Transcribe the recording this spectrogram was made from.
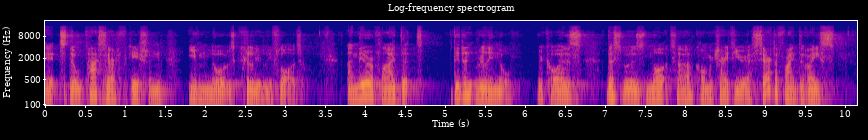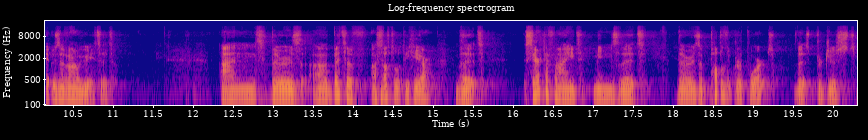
it still passed certification even though it was clearly flawed. And they replied that they didn't really know because this was not a common criteria certified device, it was evaluated. And there's a bit of a subtlety here that certified means that there is a public report that's produced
